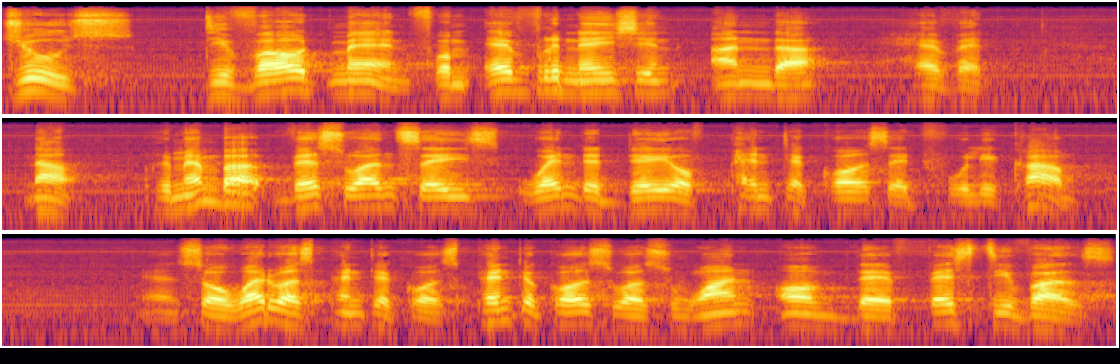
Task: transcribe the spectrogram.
Jews, devout men from every nation under heaven. Now, remember, verse 1 says, when the day of Pentecost had fully come. And so, what was Pentecost? Pentecost was one of the festivals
